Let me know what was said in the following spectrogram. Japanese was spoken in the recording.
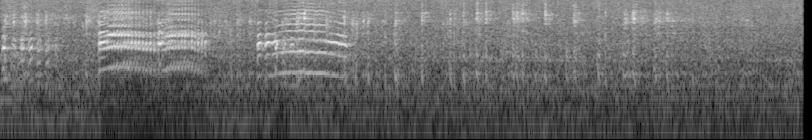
ちょっと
